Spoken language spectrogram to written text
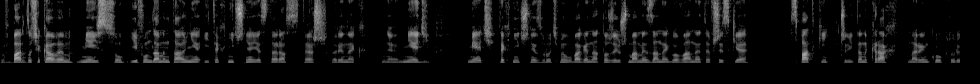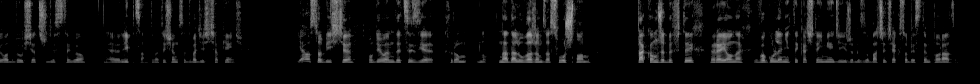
W bardzo ciekawym miejscu i fundamentalnie, i technicznie jest teraz też rynek e, miedzi. Miedź technicznie zwróćmy uwagę na to, że już mamy zanegowane te wszystkie spadki, czyli ten krach na rynku, który odbył się 30 lipca 2025. Ja osobiście podjąłem decyzję, którą no, nadal uważam za słuszną, taką, żeby w tych rejonach w ogóle nie tykać tej miedzi i żeby zobaczyć, jak sobie z tym poradzą.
